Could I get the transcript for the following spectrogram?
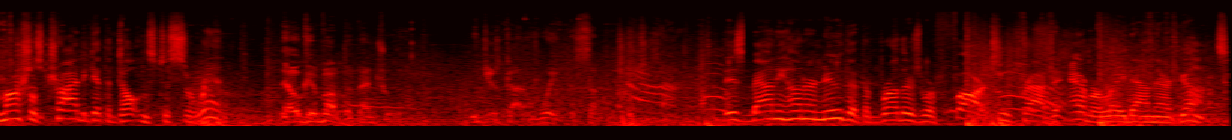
The marshals tried to get the Daltons to surrender. They'll give up eventually. We just gotta wait for something to a bitches out. This bounty hunter knew that the brothers were far too proud to ever lay down their guns.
